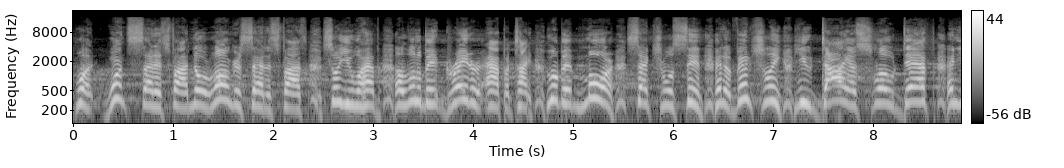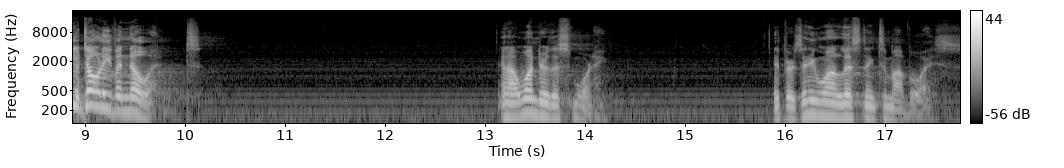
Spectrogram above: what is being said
what once satisfied no longer satisfies. So you will have a little bit greater appetite, a little bit more sexual sin, and eventually you die a slow death and you don't even know it. And I wonder this morning if there's anyone listening to my voice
